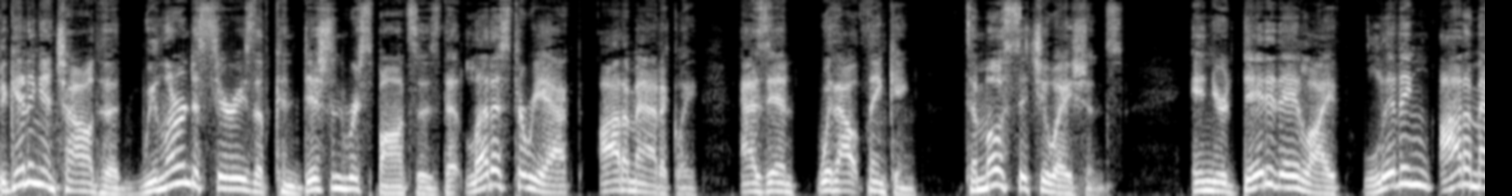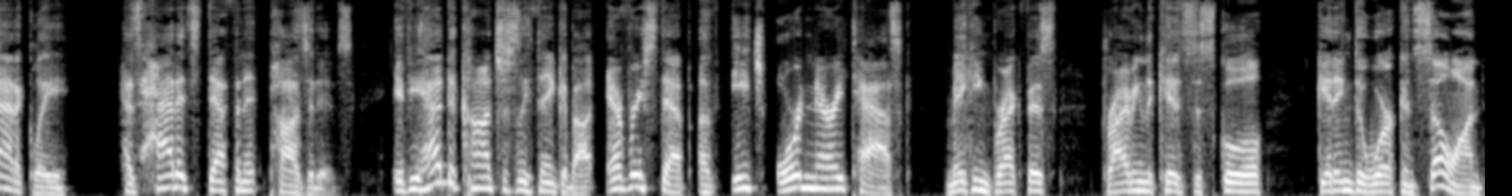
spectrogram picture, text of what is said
Beginning in childhood, we learned a series of conditioned responses that led us to react automatically, as in without thinking, to most situations. In your day-to-day life, living automatically has had its definite positives. If you had to consciously think about every step of each ordinary task, making breakfast, driving the kids to school, getting to work, and so on,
